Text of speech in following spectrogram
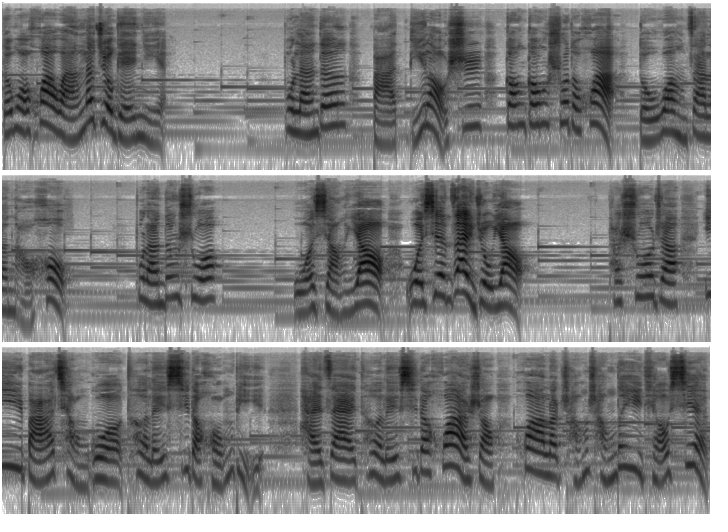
等我画完了就给你。布兰登把迪老师刚刚说的话都忘在了脑后。布兰登说：“我想要，我现在就要。”他说着，一把抢过特雷西的红笔，还在特雷西的画上画了长长的一条线。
